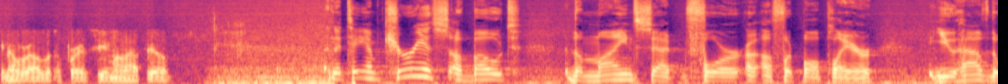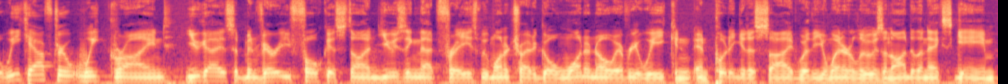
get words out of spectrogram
you know, we're all looking forward to see him on that field. Nate, I'm curious about the mindset for a, a football player you have the week after week grind. You guys have been very focused on using that phrase. We want to try to go 1 0 every week and, and putting it aside, whether you win or lose, and on to the next game.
